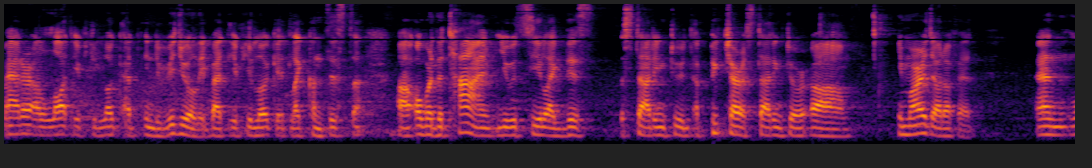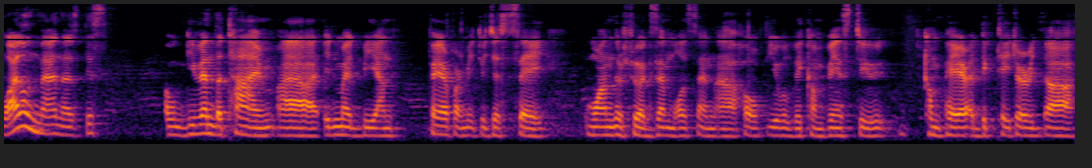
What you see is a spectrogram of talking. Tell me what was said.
matter a lot if you look at individually, but if you look at like consistent uh, over the time, you would see like this starting to a picture starting to um, emerge out of it. And while on Manus, this oh, given the time, uh, it might be unfair for me to just say one or two examples, and I hope you will be convinced to compare a dictator, uh,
